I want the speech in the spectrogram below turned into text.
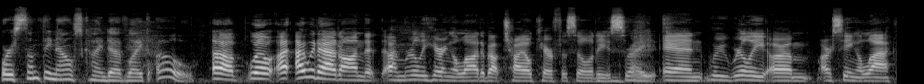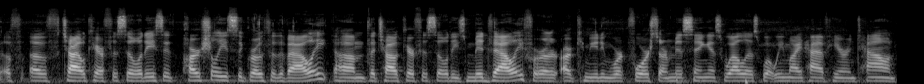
Or something else kind of like, oh, Uh, well, I, I would add on that I'm really hearing a lot about childcare facilities. Right. And we really um, are seeing a lack of, of childcare facilities. It, partially, it's the growth of the valley. Um, the childcare facilities mid-valley for our, our commuting workforce are missing, as well as what we might have here in town.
